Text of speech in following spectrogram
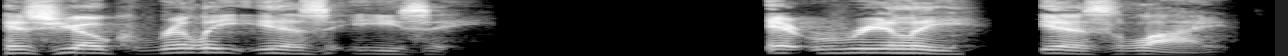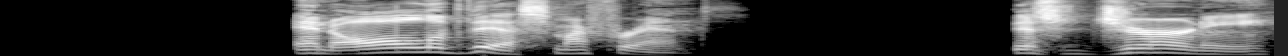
His yoke really is easy, it really is light. And all of this, my friends, this journey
